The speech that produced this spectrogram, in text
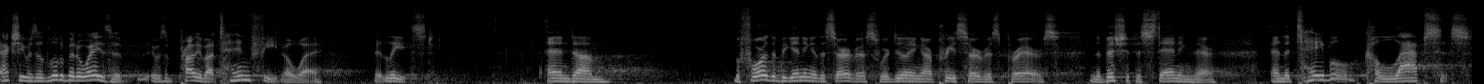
actually, it was a little bit away. It was probably about 10 feet away, at least. And um, before the beginning of the service, we're doing our pre service prayers, and the bishop is standing there, and the table collapses.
